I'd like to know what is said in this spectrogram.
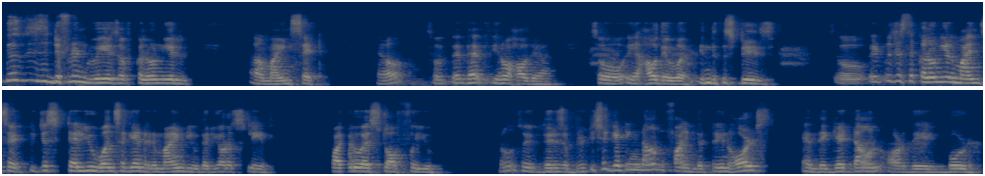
this is different ways of colonial uh, mindset, you know. So that, that, you know how they are. So yeah, how they were in those days. So it was just a colonial mindset to just tell you once again, remind you that you're a slave. Why do I stop for you? you know, so if there is a Britisher getting down, fine, the train halts and they get down or they board.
